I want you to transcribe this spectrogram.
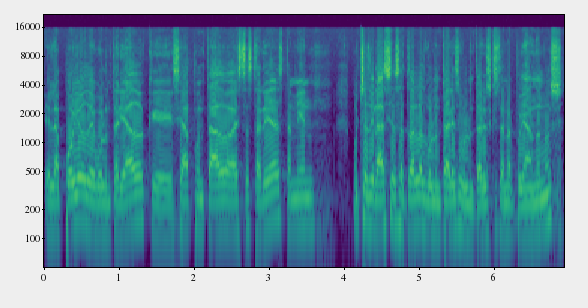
el apoyo de voluntariado que se ha apuntado a estas tareas. También muchas gracias a todas las voluntarias y voluntarios que están apoyándonos.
